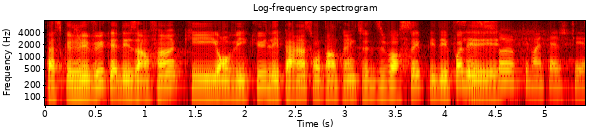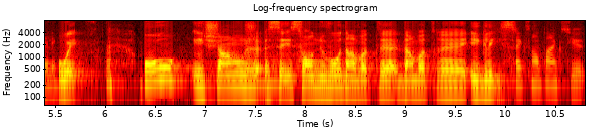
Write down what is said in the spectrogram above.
Parce que j'ai vu que des enfants qui ont vécu, les parents sont en train de se divorcer, puis des fois, c'est les... sûr qu'ils vont être agités à l'école. Oui. Ou ils changent, c'est- ils sont nouveaux dans votre, dans votre euh, église. Fait qu'ils sont anxieux.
